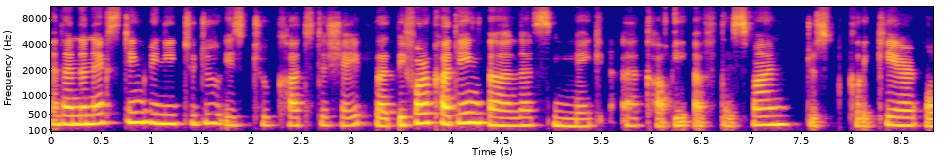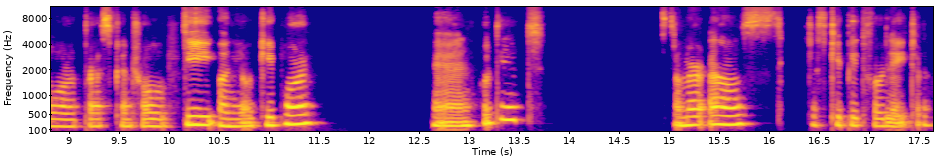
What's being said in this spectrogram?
And then the next thing we need to do is to cut the shape. But before cutting uh, let's make a copy of this one. Just click here or press ctrl D on your keyboard and put it somewhere else just keep it for later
